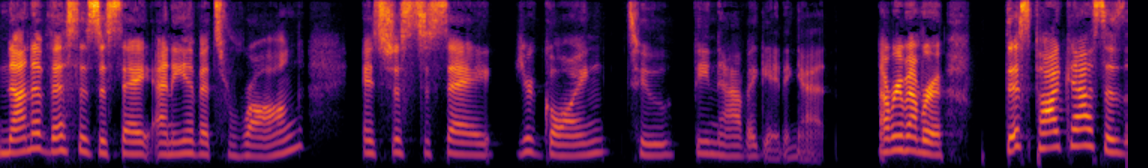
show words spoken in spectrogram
None of this is to say any of it's wrong. It's just to say you're going to be navigating it. Now, remember, this podcast is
